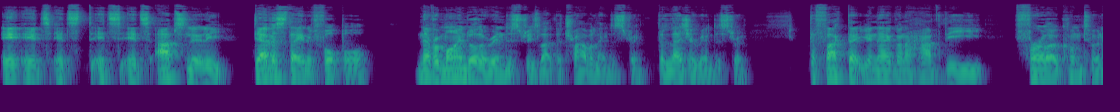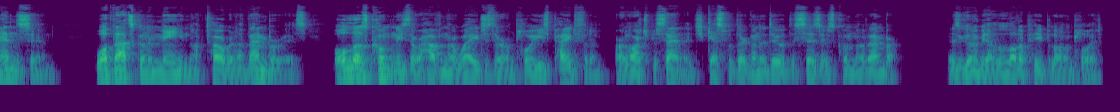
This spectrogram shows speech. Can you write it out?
it, it's it's it's it's absolutely devastated football. Never mind other industries like the travel industry, the leisure industry. The fact that you're now going to have the furlough come to an end soon, what that's going to mean October, November is all those companies that were having their wages, their employees paid for them, or a large percentage, guess what they're going to do with the scissors come November? There's going to be a lot of people unemployed,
